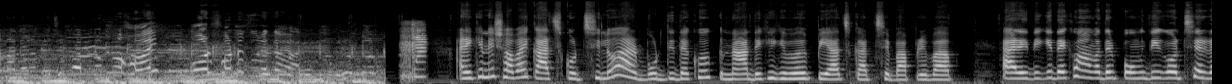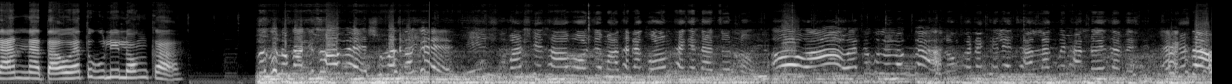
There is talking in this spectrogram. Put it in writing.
আমাদেরও কিছু কর্তব্য হয় ওর ফটো তুলে দেওয়ার। আর এখানে সবাই কাজ করছিল আর বর্দি দেখো না দেখে কীভাবে পেঁয়াজ কাটছে বাপরে বাপ। আর এদিকে দেখো আমাদের পৌদি করছে রান্না তাও এতগুলি লঙ্কা। কাকে খাওয়াবে? সুভাষ কাকে এই সুভাষকে খাওয়াবো ওর যে মাথাটা গরম থাকে তার জন্য। ও ওয়াও এতগুলো লঙ্কা। লঙ্কাটা খেলে ঝাল লাগবে ঠান্ডা হয়ে যাবে। একদম।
